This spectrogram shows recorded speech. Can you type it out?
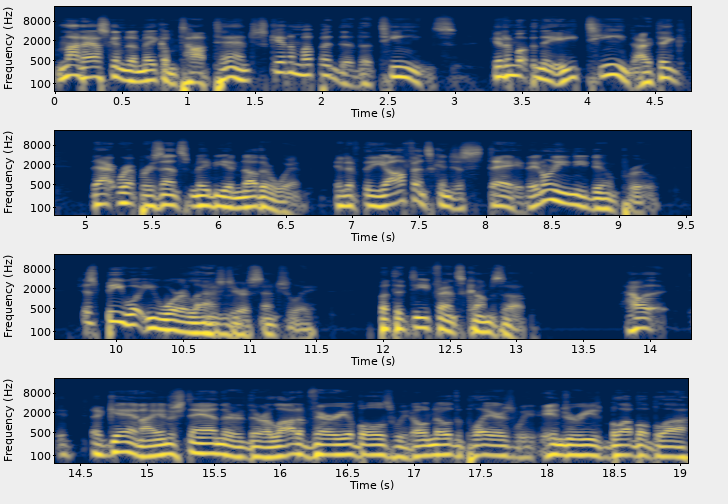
I'm not asking them to make them top 10. Just get them up into the teens. Get them up in the 18. I think that represents maybe another win. And if the offense can just stay, they don't even need to improve. Just be what you were last mm-hmm. year, essentially. But the defense comes up. How it, again? I understand there there are a lot of variables. We don't know the players. We injuries, blah blah blah.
